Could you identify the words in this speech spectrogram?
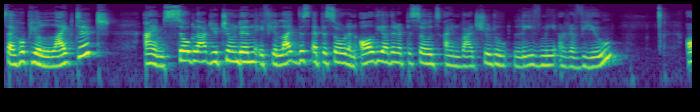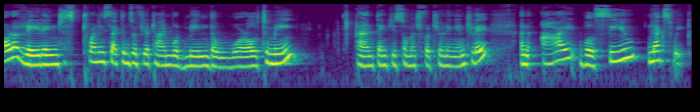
So I hope you liked it. I am so glad you tuned in. If you like this episode and all the other episodes, I invite you to leave me a review or a rating. Just 20 seconds of your time would mean the world to me. And thank you so much for tuning in today. And I will see you next week.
